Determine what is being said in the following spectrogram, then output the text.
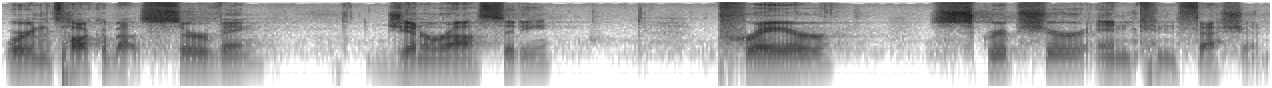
We're going to talk about serving, generosity, prayer, scripture, and confession.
